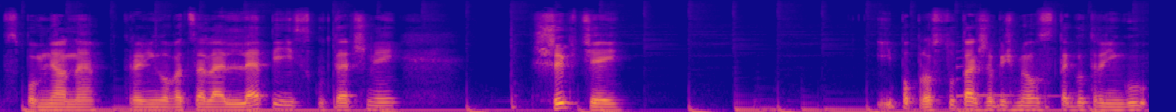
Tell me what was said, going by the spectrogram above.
wspomniane treningowe cele lepiej, skuteczniej, szybciej i po prostu tak, żebyś miał z tego treningu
